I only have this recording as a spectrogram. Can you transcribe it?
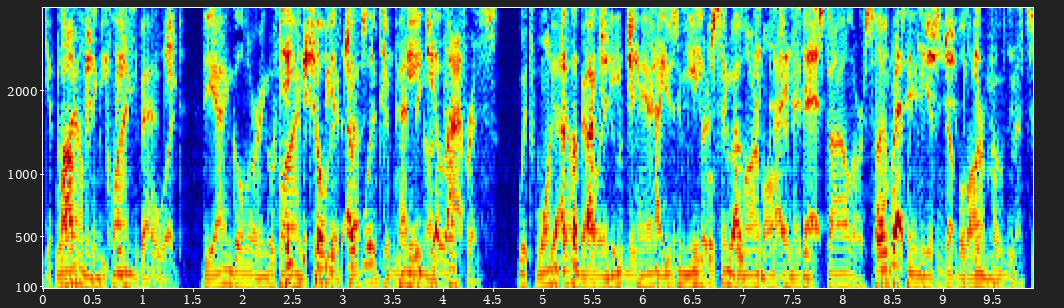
Your lie on inclined bench. forward. The angle or incline can be adjusted depending on preference, with one dumbbell in each hand using either single arm the alternating style or simultaneous double arm movements.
